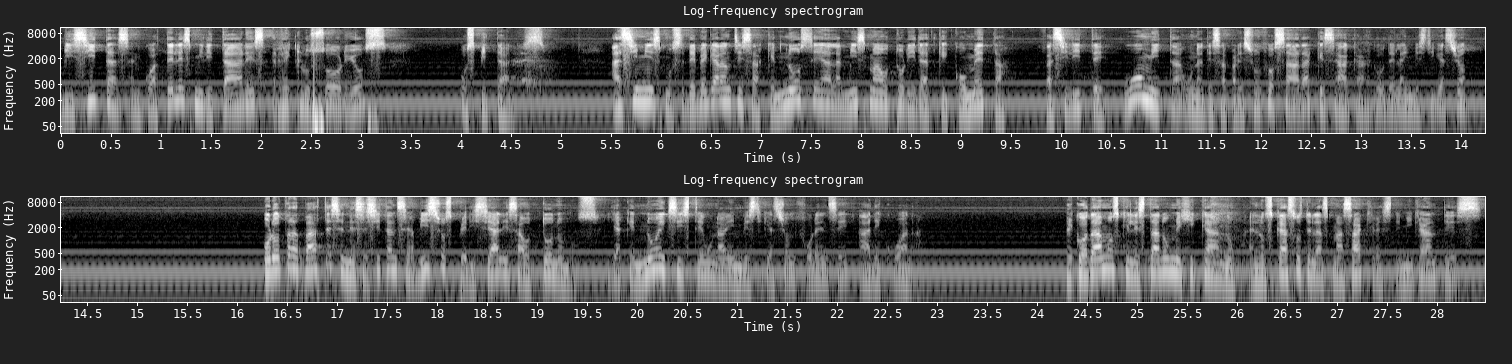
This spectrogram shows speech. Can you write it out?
visitas en cuarteles militares, reclusorios, hospitales. Asimismo, se debe garantizar que no sea la misma autoridad que cometa, facilite u omita una desaparición forzada que sea a cargo de la investigación. Por otra parte, se necesitan servicios periciales autónomos, ya que no existe una investigación forense adecuada. Recordamos que el Estado mexicano, en los casos de las masacres de migrantes,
